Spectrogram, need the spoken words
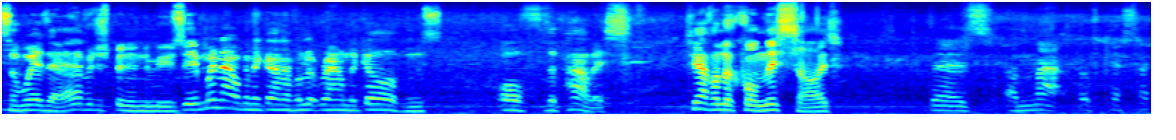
so we're there, we've just been in the museum. We're now going to go and have a look around the gardens of the palace. If you have a look on this side, there's a map of Keszthely.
